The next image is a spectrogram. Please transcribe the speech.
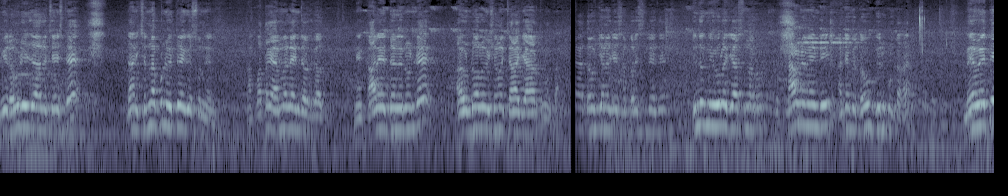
మీ రౌడీజాలు చేస్తే దాన్ని చిన్నప్పుడు వ్యతిరేకిస్తున్నాను నేను. నాకు కొత్తగా ఎమ్మెల్యే అయిన తర్వాత కాదు. నేను కాలేజీ దగ్గర నుండే ఆ రెండు రోజుల విషయంలో చాలా జాగ్రత్తగా ఉంటాను దౌర్జన్యాలు చేసిన పరిస్థితి లేదు. ఎందుకు మీ ఊళ్ళో చేస్తున్నారు? కారణం ఏంటి? అంటే మీరు తగు గిరుకుంటారా? మేమైతే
